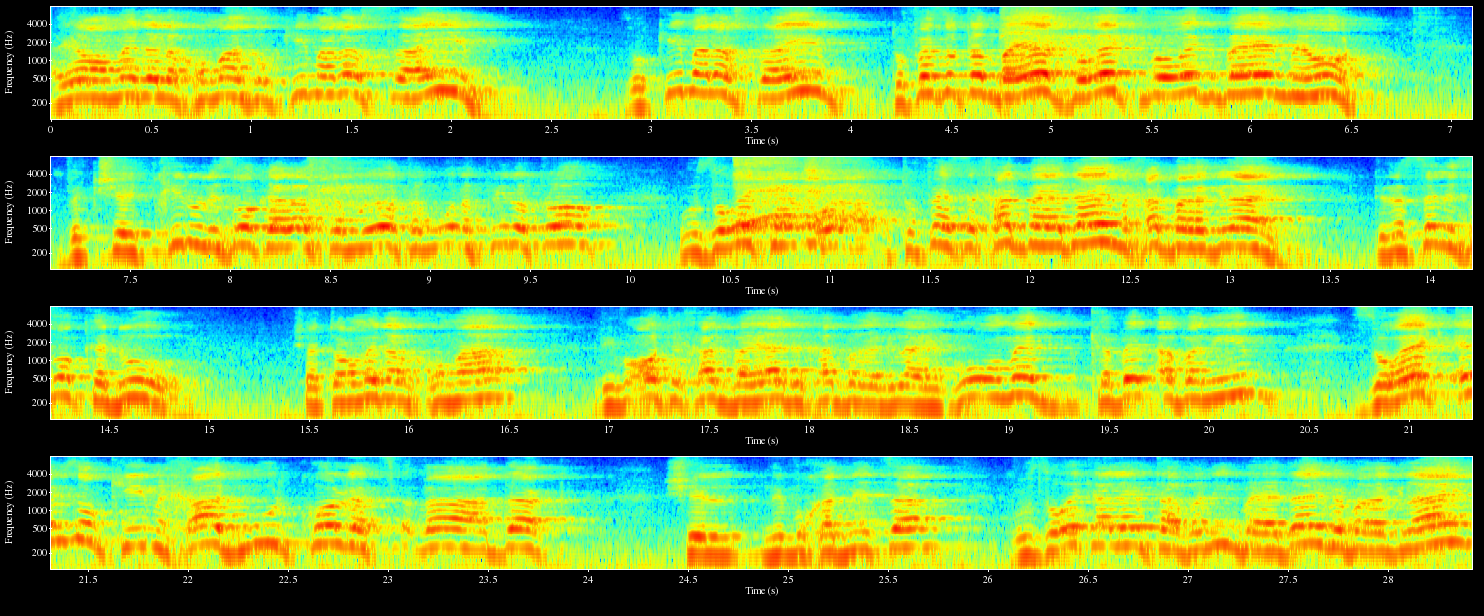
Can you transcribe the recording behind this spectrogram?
היה עומד על החומה, זורקים עליו סלעים. זורקים עליו סלעים, תופס אותם ביד, זורק והורג בהם מאוד. וכשהתחילו לזרוק עליו כמויות, אמרו נפיל אותו, הוא זורק, תופס אחד בידיים, אחד ברגליים. תנסה לזרוק כדור. כשאתה עומד על חומה, לבעוט אחד ביד, אחד ברגליים. והוא עומד, מקבל אבנים, זורק, הם זורקים אחד מול כל הצבא הדק של נבוכדנצר, והוא זורק עליהם את האבנים בידיים וברגליים,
